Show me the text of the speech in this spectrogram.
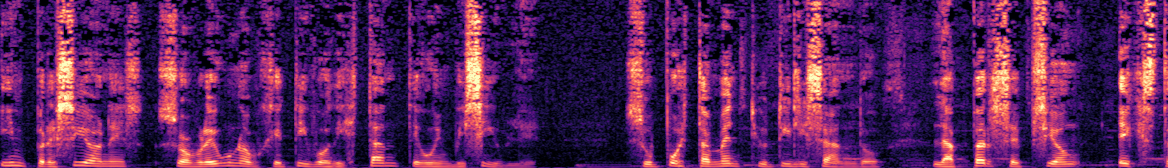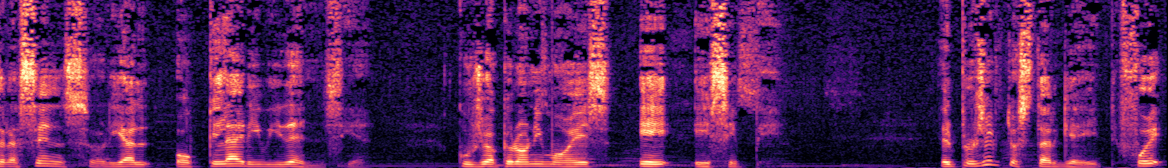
impresiones sobre un objetivo distante o invisible, supuestamente utilizando la percepción extrasensorial o clarividencia, cuyo acrónimo es ESP. El proyecto Stargate fue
